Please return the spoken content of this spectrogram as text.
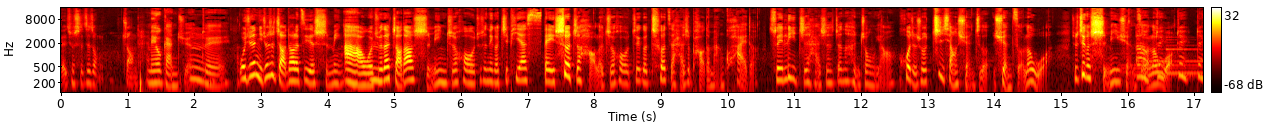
的，就是这种。状态没有感觉，对我觉得你就是找到了自己的使命啊！我觉得找到使命之后，就是那个 GPS 被设置好了之后，这个车子还是跑得蛮快的。所以励志还是真的很重要，或者说志向选择选择了我，就这个使命选择了我，对对。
